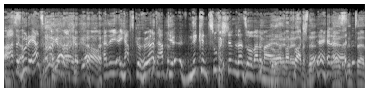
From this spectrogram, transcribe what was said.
Hast du gut ernst rübergebracht? Ja, Also ich, ich hab's gehört, habt ihr nickend zugestimmt und dann so, warte mal. Ja, war Quatsch, ne? Ja, ja, das- es sind äh,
